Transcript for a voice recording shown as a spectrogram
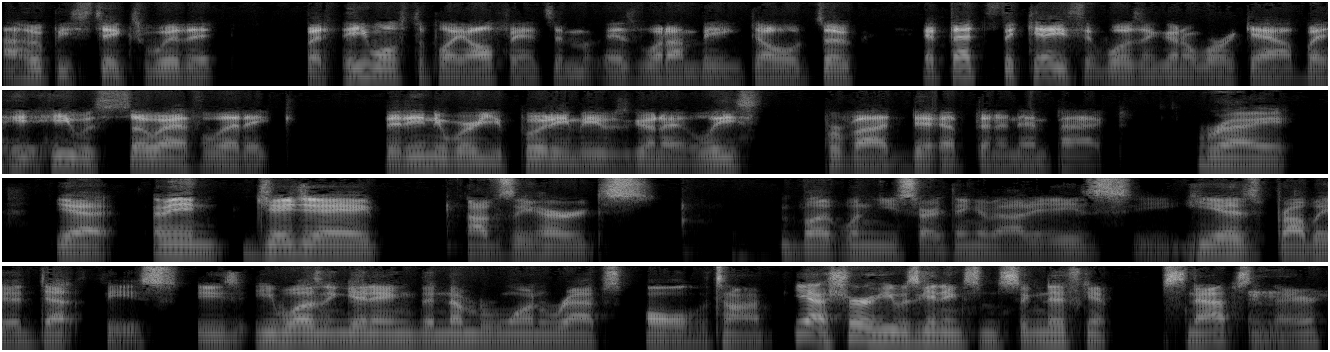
I hope he sticks with it. But he wants to play offense, and- is what I'm being told. So if that's the case, it wasn't going to work out. But he he was so athletic that anywhere you put him, he was going to at least provide depth and an impact. Right. Yeah. I mean, JJ obviously hurts, but when you start thinking about it, he's he is probably a depth piece. He's he wasn't getting the number one reps all the time. Yeah, sure, he was getting some significant snaps in there.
